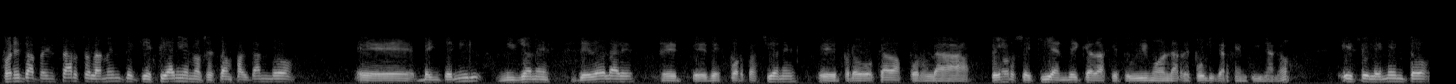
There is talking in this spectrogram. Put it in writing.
Ponete a pensar solamente que este año nos están faltando eh, 20 mil millones de dólares de, exportaciones eh, provocadas por la peor sequía en décadas que tuvimos en la República Argentina, ¿no? Ese elemento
